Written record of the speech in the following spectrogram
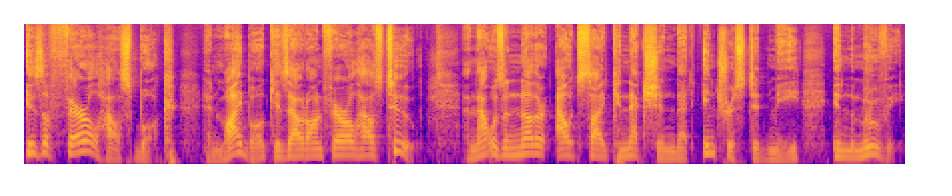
is a Feral House book, and my book is out on Feral House too. And that was another outside connection that interested me in the movie.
